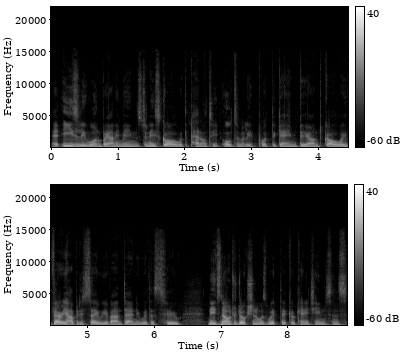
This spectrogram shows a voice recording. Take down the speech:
uh, easily won by any means. Denise Gaule, with the penalty, ultimately put the game beyond Galway. Very happy to say we have Ann Downey with us, who needs no introduction, was with the Kilkenny team since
